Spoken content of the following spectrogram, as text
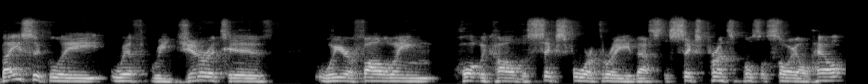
basically, with regenerative, we are following what we call the 643. That's the six principles of soil health,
